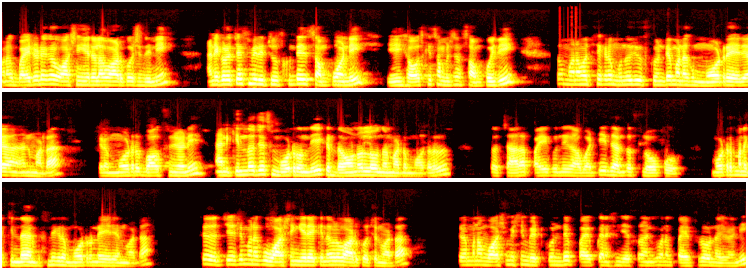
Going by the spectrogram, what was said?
మనకు బయట దగ్గర వాషింగ్ ఏరియాలో వాడుకోవచ్చు దీన్ని. అండ్ ఇక్కడ వచ్చేసి మీరు చూసుకుంటే ఇది సంపు అండి. ఈ హౌస్కి సంబంధించిన సంపు ఇది. సో మనం వచ్చి ఇక్కడ ముందు చూసుకుంటే మనకు మోటార్ ఏరియా అన్నమాట. ఇక్కడ మోటార్ బాక్స్ ఉండండి అండ్ కింద వచ్చేసి మోటార్ ఉంది. ఇక్కడ డౌన్లోడ్లో ఉందన్నమాట మోటార్ సో చాలా పైకి ఉంది కాబట్టి ఇది అంత స్లోప్ మోటార్ మనకి కింద కనిపిస్తుంది. ఇక్కడ మోటార్ ఉండే ఏరియా అనమాట సో వచ్చేసి మనకు వాషింగ్ ఏరియా కింద కూడా వాడుకోవచ్చు అనమాట ఇక్కడ మనం వాషింగ్ మిషన్ పెట్టుకుంటే పైప్ కనెక్షన్ చేసుకోవడానికి మనకు పైప్ కూడా ఉన్నాయి చూడండి.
